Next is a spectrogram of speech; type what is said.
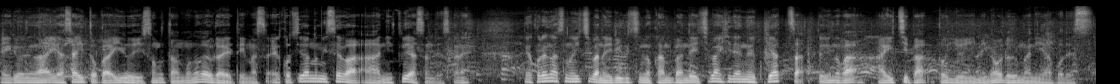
いろいろな野菜とか衣類その他のものが売られています。こちらの店は肉屋さんですかね。これがその市場の入り口の看板で一番左のピアッツァというのが市場という意味のルーマニア語です。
